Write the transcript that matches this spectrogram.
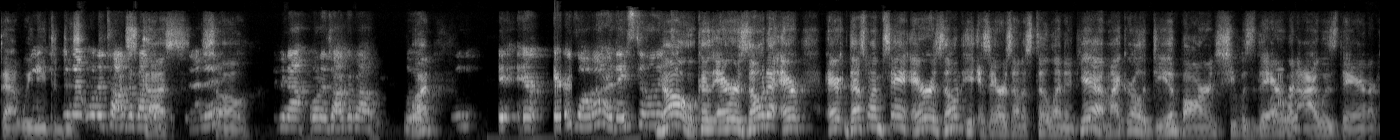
that we need to Do we not want to talk about discuss. the Senate? So Do we not want to talk about What? Louisville? I- I- Arizona? Are they still in it? no, because Arizona, Air, Air, that's what I'm saying. Arizona is Arizona still in it? Yeah, my girl Adia Barnes, she was there when I was there.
